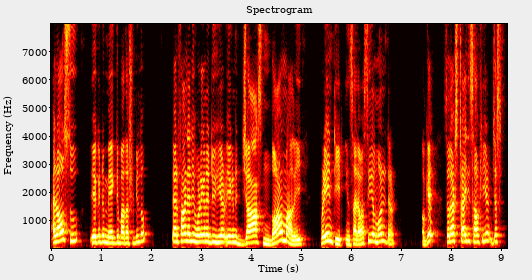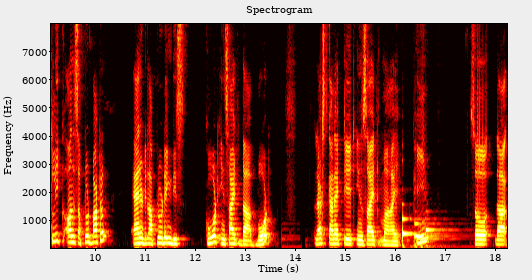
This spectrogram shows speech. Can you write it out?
and also you're going to make the buzzer should be low. Then finally what are you going to do here? You're going to just normally print it inside our serial monitor. Okay? So let's try this out here. Just click on this upload button and it will uploading this code inside the board. Let's connect it inside my pin. So the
